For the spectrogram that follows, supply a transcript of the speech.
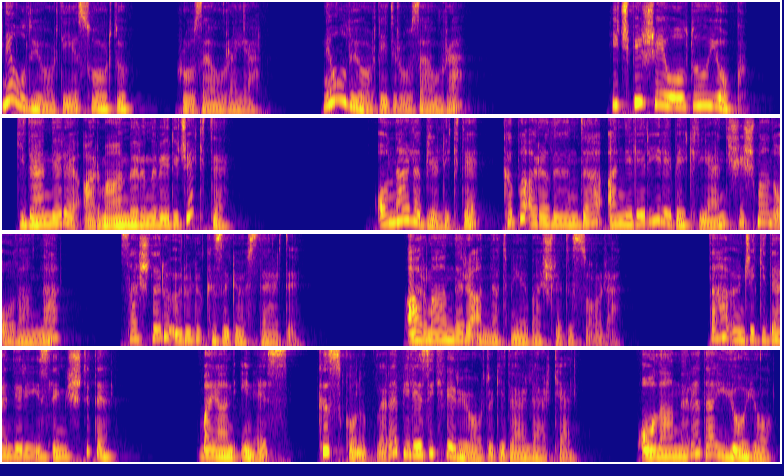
Ne oluyor diye sordu Rosaura'ya. Ne oluyor dedi Rosaura. Hiçbir şey olduğu yok. Gidenlere armağanlarını verecek de. Onlarla birlikte kapı aralığında anneleriyle bekleyen şişman oğlanla saçları örülü kızı gösterdi. Armağanları anlatmaya başladı sonra. Daha önce gidenleri izlemişti de. Bayan Ines, kız konuklara bilezik veriyordu giderlerken. Oğlanlara da yoyo.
